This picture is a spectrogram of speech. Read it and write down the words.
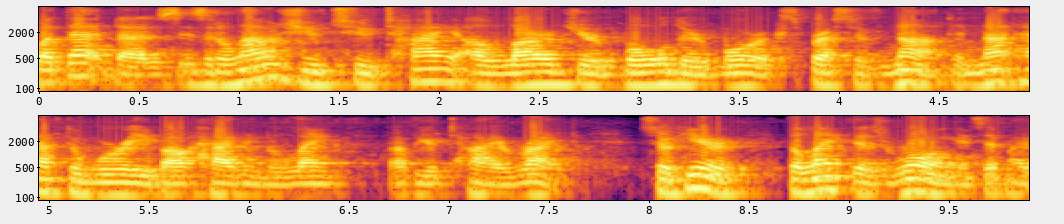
what that does is it allows you to tie a larger, bolder, more expressive knot and not have to worry about having the length of your tie right. So here, the length is wrong. It's at my,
